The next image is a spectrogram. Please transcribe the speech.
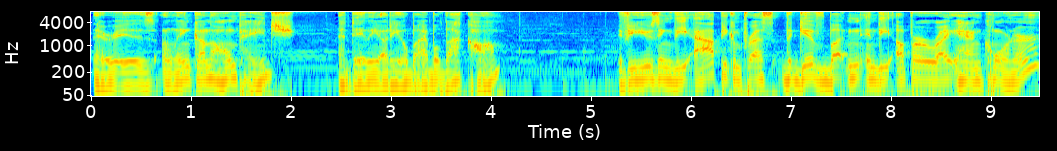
there is a link on the homepage at dailyaudiobible.com. If you're using the app, you can press the give button in the upper right hand corner.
